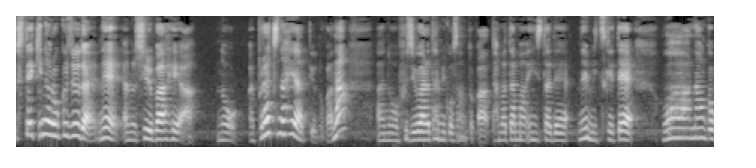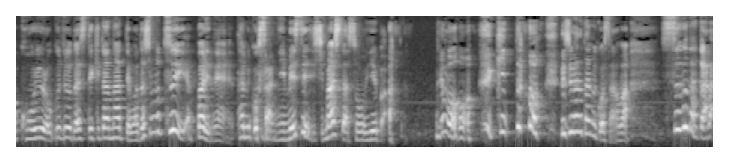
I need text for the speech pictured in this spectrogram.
素敵な60代ねあのシルバーヘアのプラチナヘアっていうのかな？あの藤原民子さんとかたまたまインスタでね見つけてわあなんかこういう60代素敵だなって私もついやっぱりね民子さんにメッセージしましたそういえば。でもきっと藤原民子さんはすぐだから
